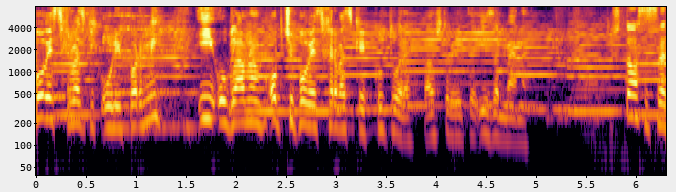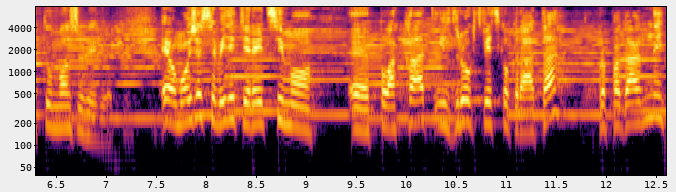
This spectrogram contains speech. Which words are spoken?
povijest hrvatskih uniformi i uglavnom opću povijest hrvatske kulture, kao što vidite iza mene. Što se sve tu može vidjeti? Evo, može se vidjeti recimo e, plakat iz drugog svjetskog rata, propagandni,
